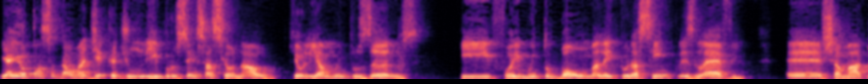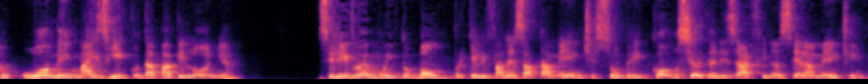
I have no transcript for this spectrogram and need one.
E aí eu posso dar uma dica de um livro sensacional que eu li há muitos anos e foi muito bom, uma leitura simples, leve, é, chamado O Homem Mais Rico da Babilônia. Esse livro é muito bom porque ele fala exatamente sobre como se organizar financeiramente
